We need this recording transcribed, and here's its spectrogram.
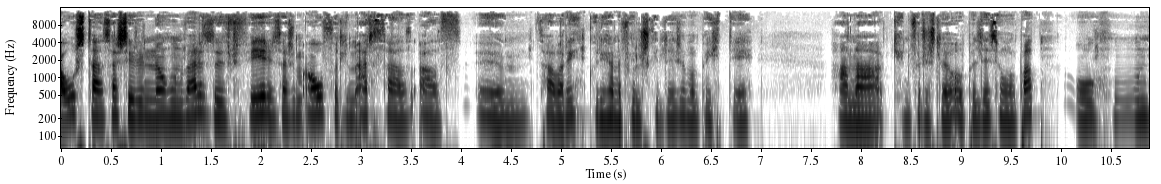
ástæða þessi raunin að hún verður fyrir þessum áföllum er það að um, það var einhver í hennar fjölskyldi sem að beitti hana kynfyrirslega ofbeldi þegar hún var barn og hún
